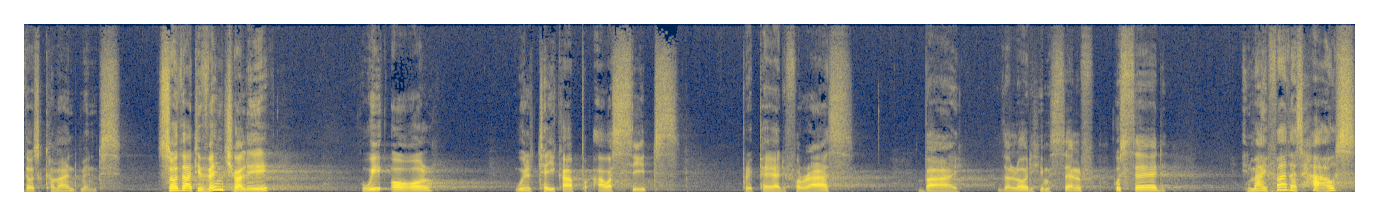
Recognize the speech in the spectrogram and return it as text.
those commandments. So that eventually we all will take up our seats prepared for us by the Lord Himself, who said, In my Father's house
